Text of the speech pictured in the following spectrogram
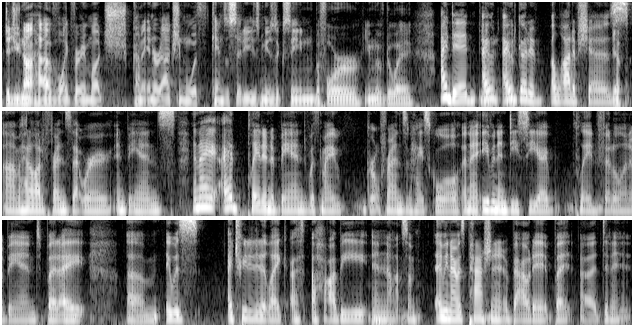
did you not have like very much kind of interaction with Kansas City's music scene before you moved away? I did. I would. I yeah. would go to a lot of shows. Yep. Um, I had a lot of friends that were in bands, and I, I had played in a band with my girlfriends in high school, and I even in DC I played fiddle in a band. But I, um, it was I treated it like a, a hobby and not some. I mean, I was passionate about it, but uh, didn't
